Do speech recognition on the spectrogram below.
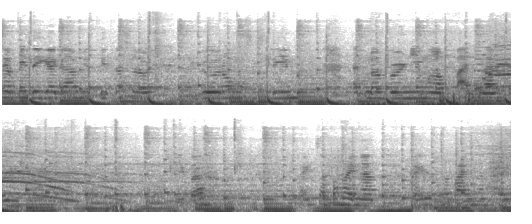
everyday gagamit dito, so siguro mas slim at ma-burn yung mga fat natin. Diba? Kahit sa bahay natin, kahit sa bahay natin tayo,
